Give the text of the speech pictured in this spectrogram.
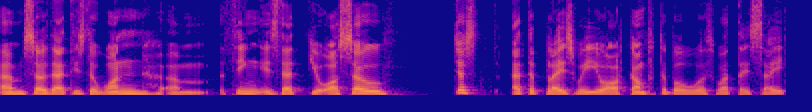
Um, so that is the one um, thing is that you are so just at the place where you are comfortable with what they say.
